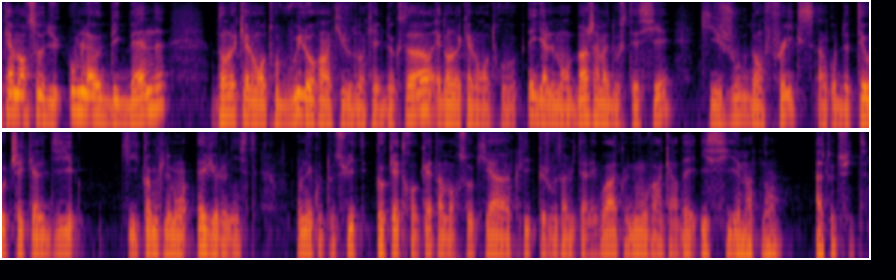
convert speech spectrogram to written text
Donc un morceau du Umlaut Big Band, dans lequel on retrouve Louis Laurin qui joue dans Cape Doctor, et dans lequel on retrouve également Benjamin Doustessier qui joue dans Freaks, un groupe de Théo Tchekaldi qui, comme Clément, est violoniste. On écoute tout de suite Coquette Roquette, un morceau qui a un clip que je vous invite à aller voir et que nous on va regarder ici et maintenant. À tout de suite.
